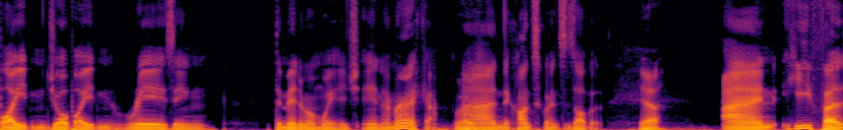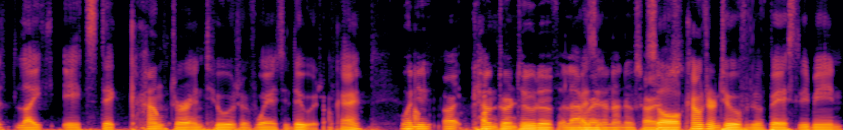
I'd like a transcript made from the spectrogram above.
Biden, Joe Biden, raising the minimum wage in America Right. and the consequences of it. Yeah. And he felt like it's the counterintuitive way to do it. Okay. When Uh, you alright, counterintuitive. Elaborate on that now. Sorry. So counterintuitive basically mean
